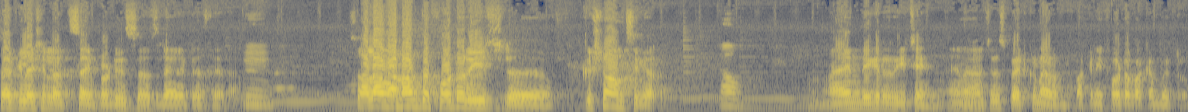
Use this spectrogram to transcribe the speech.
సర్క్యులేషన్లో వచ్చాయి ప్రొడ్యూసర్స్ డైరెక్టర్స్ దగ్గర. సో అలా one of the photo reach Krishna Vamsi garu. ఆయన దగ్గర రీచ్ అయింది ఆయన చూసి పెట్టుకున్నారు పక్కన ఈ ఫోటో పక్కన పెట్టరు.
